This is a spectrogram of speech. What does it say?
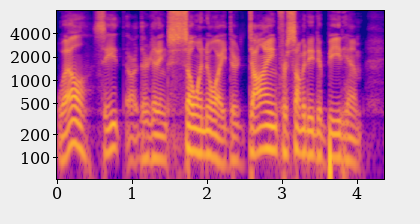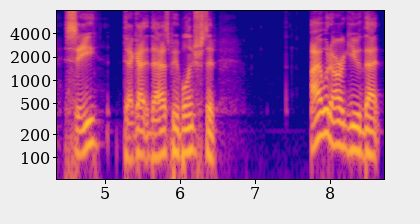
well, see, they're getting so annoyed. They're dying for somebody to beat him. See, that, got, that has people interested. I would argue that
